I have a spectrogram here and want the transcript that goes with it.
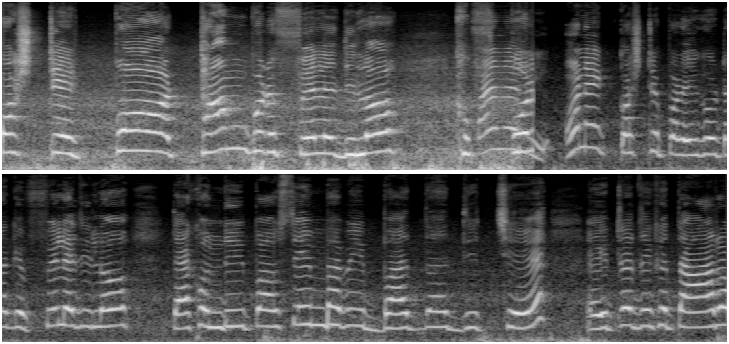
কষ্টের পর ঠাম করে ফেলে দিল। অনেক কষ্টের পরে এই গরুটাকে ফেলে দিল। তো এখন দুই পাও সেম ভাবে বাধা দিচ্ছে। এটা দেখে তো আরও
